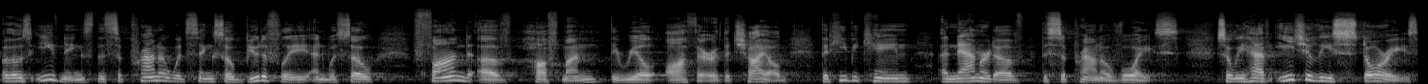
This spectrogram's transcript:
those evenings, the soprano would sing so beautifully and was so fond of Hoffmann, the real author, the child, that he became enamored of the soprano voice. So we have each of these stories,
